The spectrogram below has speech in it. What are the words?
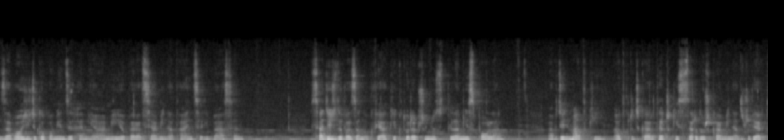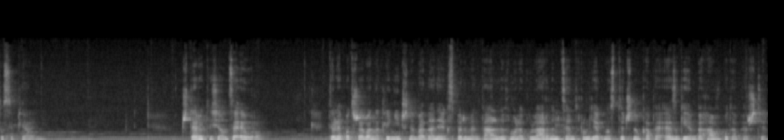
zawozić go pomiędzy chemiami i operacjami na tańce i basen, sadzić do wazonu kwiatki, które przyniósł dla mnie z pola, a w dzień matki odkryć karteczki z serduszkami na drzwiach do sypialni. Cztery tysiące euro Tyle potrzeba na kliniczne badania eksperymentalne w Molekularnym Centrum Diagnostycznym KPS GmbH w Budapeszcie.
